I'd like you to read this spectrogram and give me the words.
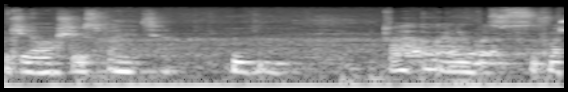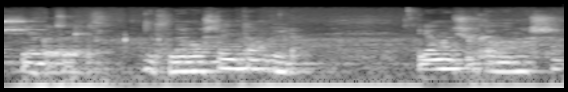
Я вообще без понятия. А как они у вас в машине оказались? Не знаю, может, они там были. Я ночью клала машину.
